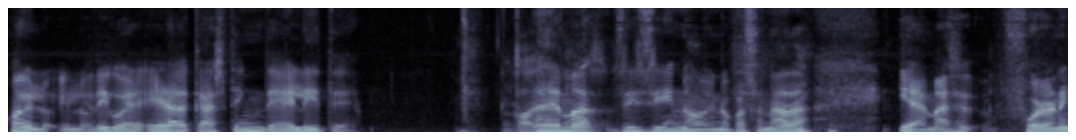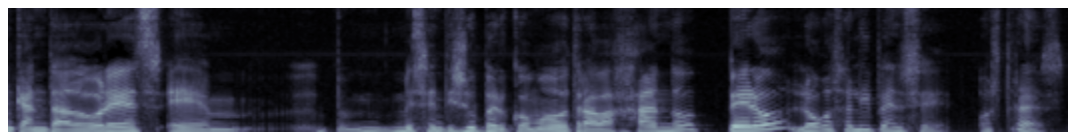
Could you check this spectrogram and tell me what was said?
Bueno, y lo, y lo digo, era el casting de élite. Además, sí, sí, no, no pasa nada. Y además fueron encantadores, eh, me sentí súper cómodo trabajando, pero luego salí y pensé, ostras,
